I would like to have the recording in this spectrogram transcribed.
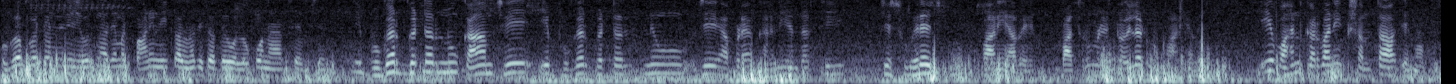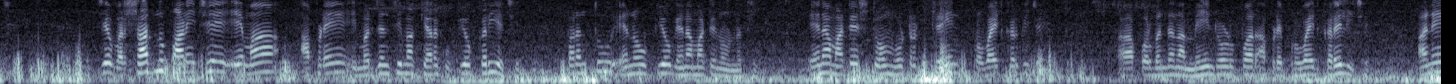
ભૂગર્ભ ગટરની યોજના તેમજ પાણી નિકાલ નથી થતો એવો લોકોના આક્ષેપ છે. એ ભૂગર્ભ ગટરનું કામ છે એ ભૂગર્ભ ગટરનું જે આપણા ઘરની અંદરથી જે સુવેરેજ પાણી આવે બાથરૂમ અને ટોયલેટનું પાણી આવે એ વહન કરવાની ક્ષમતા એમાં હોય છે. જે વરસાદનું પાણી છે એમાં આપણે ઇમરજન્સીમાં ક્યારેક ઉપયોગ કરીએ છીએ. પરંતુ એનો ઉપયોગ એના માટેનો નથી. એના માટે સ્ટોમ વોટર ડ્રેઇન પ્રોવાઈડ કરવી જોઈએ પોરબંદરના મેઇન રોડ ઉપર આપણે પ્રોવાઈડ કરેલી છે. અને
